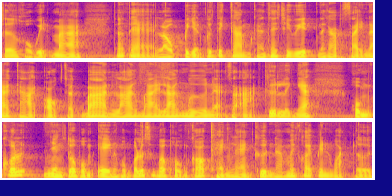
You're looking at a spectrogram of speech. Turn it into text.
เจอโควิดมา ตั้งแต่เราเปลี่ยนพฤติกรรมการใช้ชีวิตนะครับใส่หน้ากากออกจากบ้านล้างไม้ล้างมือเนี่ยสะอาดขึ้นอะไรเงี้ยผมก็อย่างตัวผมเองผมก็รู้สึกว่าผมก็แข็งแรงขึ้นนะไม่ค่อยเป็นหวัดเลย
